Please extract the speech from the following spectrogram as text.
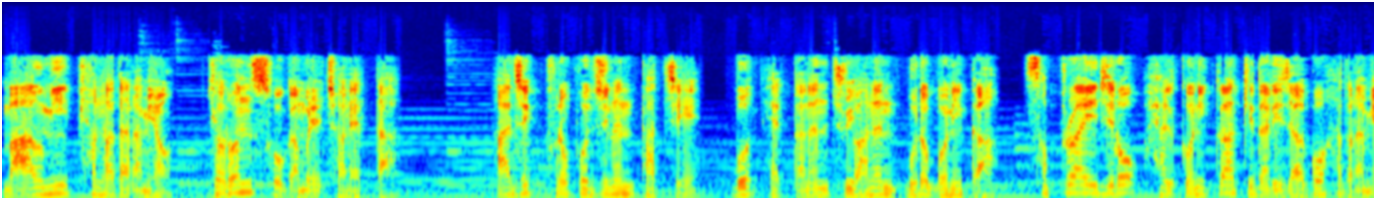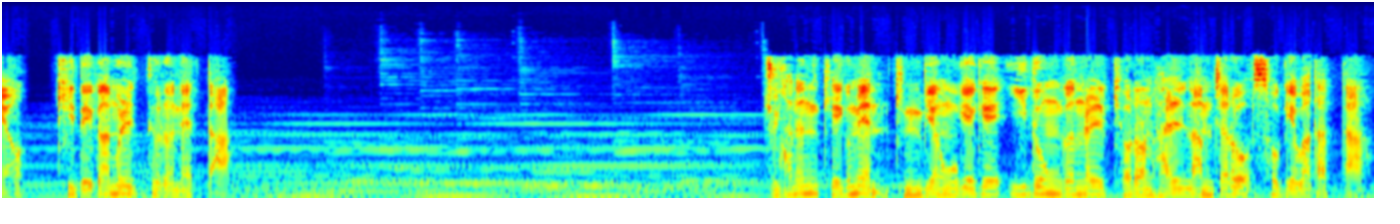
마음이 편하다라며 결혼 소감을 전했다. 아직 프로포즈는 받지 못했다는 주하는 물어보니까 서프라이즈로 할 거니까 기다리자고 하더라며 기대감을 드러냈다. 주하는 개그맨 김병욱에게 이동건을 결혼할 남자로 소개받았다.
